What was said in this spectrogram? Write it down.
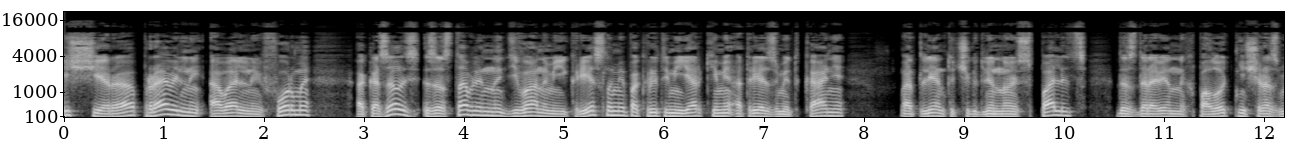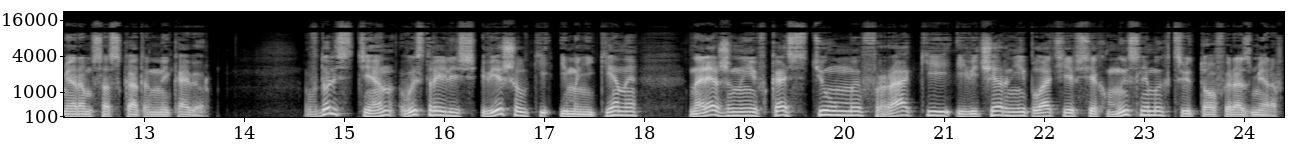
Пещера правильной овальной формы оказалась заставлена диванами и креслами, покрытыми яркими отрезами ткани, от ленточек длиной с палец до здоровенных полотнищ размером со скатанный ковер. Вдоль стен выстроились вешалки и манекены, наряженные в костюмы, фраки и вечерние платья всех мыслимых цветов и размеров.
